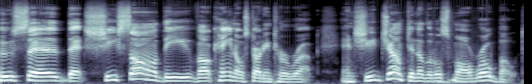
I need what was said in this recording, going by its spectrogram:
who said that she saw the volcano starting to erupt and she jumped in a little small rowboat.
